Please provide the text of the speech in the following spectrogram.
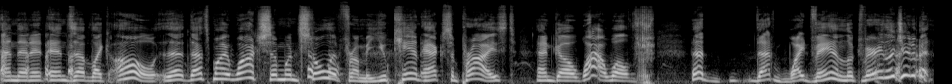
and then it ends up like, oh, that, that's my watch. Someone stole it from me. You can't act surprised and go, wow, well, pff, that that white van looked very legitimate.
